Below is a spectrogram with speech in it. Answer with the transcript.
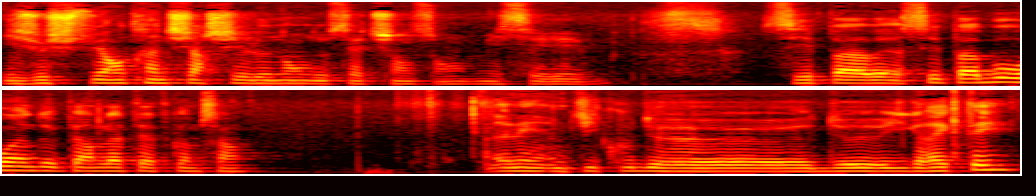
Et je suis en train de chercher le nom de cette chanson, mais c'est c'est pas beau hein, de perdre la tête comme ça. Allez, un petit coup de, de YT,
